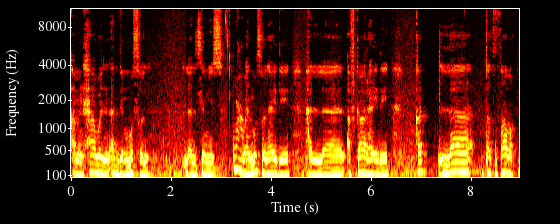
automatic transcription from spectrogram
عم نحاول نقدم مثل للتلميذ نعم. وهالمثل هيدي هالأفكار هيدي قد لا تتطابق 100%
